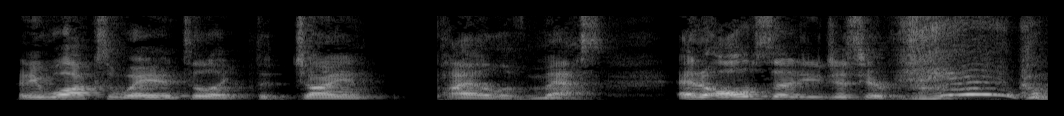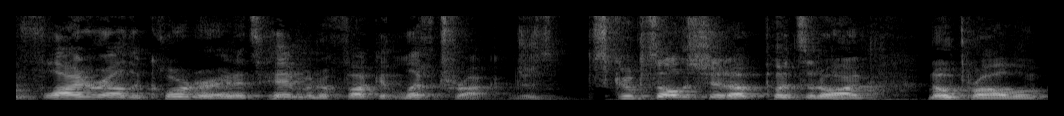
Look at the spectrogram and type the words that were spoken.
And he walks away into like the giant pile of mess. And all of a sudden, you just hear come flying around the corner, and it's him in a fucking lift truck. Just scoops all the shit up, puts it on, no problem.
